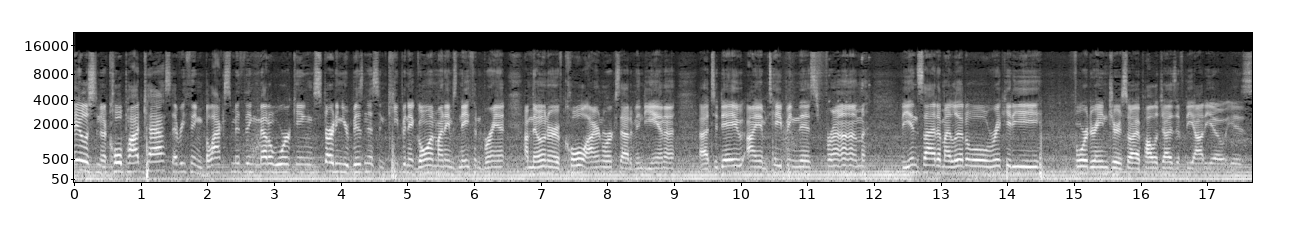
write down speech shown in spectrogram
Hey, you're listening to Coal Podcast, everything blacksmithing, metalworking, starting your business and keeping it going. My name is Nathan Brandt. I'm the owner of Coal Ironworks out of Indiana. Uh, today I am taping this from the inside of my little rickety Ford Ranger, so I apologize if the audio is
